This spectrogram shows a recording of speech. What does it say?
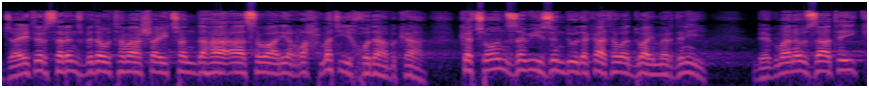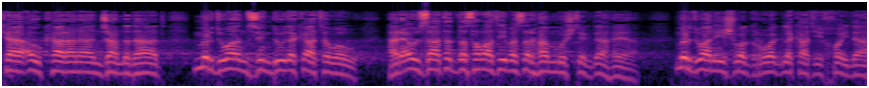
جا ئیتر سەرنج بدە و تەماشای چەندەها ئاسەواری ڕەحمەتی خودا بکە کە چۆن زەوی زیندوو دەکاتەوە دوای مردنی بێگومان ئەو زاتەی کە ئەو کارانە ئەنجام دەدات مردووان زیندوو دەکاتەوە و هەر ئەو زاتە دەسەڵاتی بەسەر هەموو شتێکدا هەیە مردوانیش وەک ڕوەک لە کاتی خۆیدا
